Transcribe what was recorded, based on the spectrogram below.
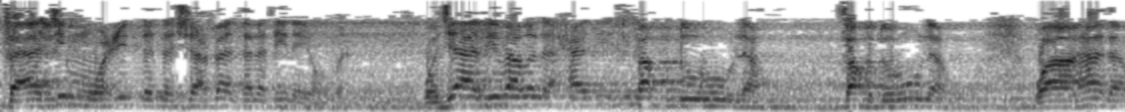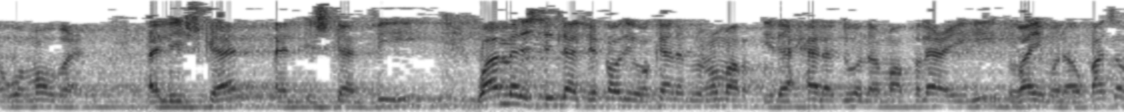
فأتموا عدة شعبان ثلاثين يوما. وجاء في بعض الأحاديث فاقدروا له فاقدروا له. وهذا هو موضع الإشكال الإشكال فيه. وأما الاستدلال في قوله وكان ابن عمر إذا حال دون مطلعه غيم أو قتر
